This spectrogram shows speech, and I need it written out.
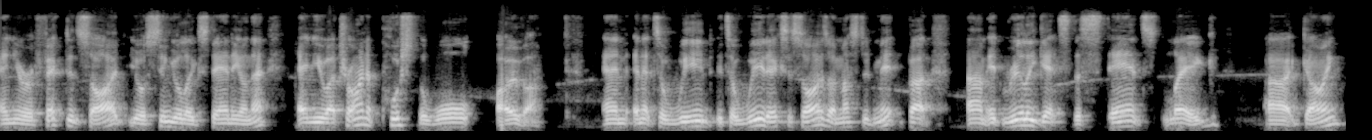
and your affected side, your single leg standing on that, and you are trying to push the wall over. And and it's a weird it's a weird exercise, I must admit, but um, it really gets the stance leg uh, going.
